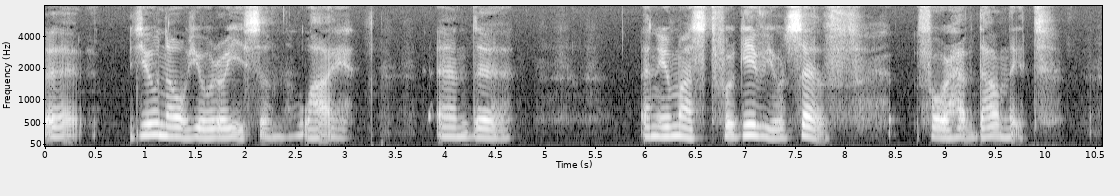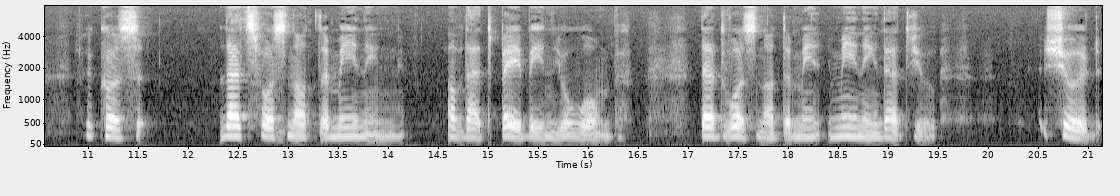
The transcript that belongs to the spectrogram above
Uh, you know your reason why, and uh, and you must forgive yourself for have done it, because that was not the meaning of that baby in your womb. That was not the me- meaning that you should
